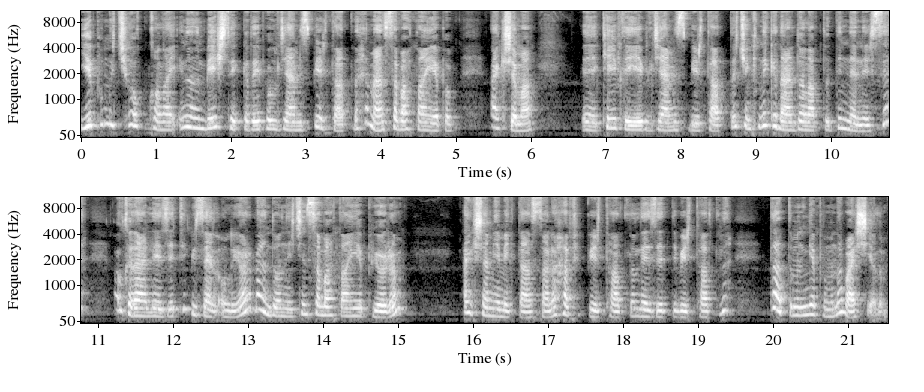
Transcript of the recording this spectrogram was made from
Yapımı çok kolay. İnanın 5 dakikada yapabileceğimiz bir tatlı. Hemen sabahtan yapıp akşama e, keyifle yiyebileceğimiz bir tatlı. Çünkü ne kadar dolapta dinlenirse o kadar lezzeti güzel oluyor. Ben de onun için sabahtan yapıyorum. Akşam yemekten sonra hafif bir tatlı, lezzetli bir tatlı. Tatlımın yapımına başlayalım.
